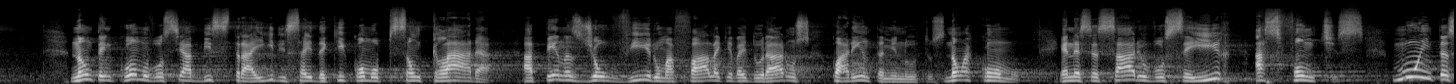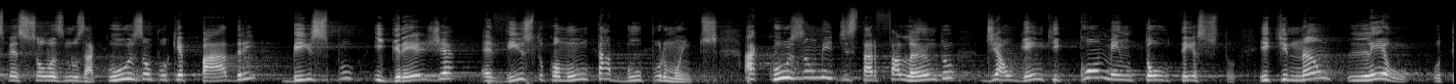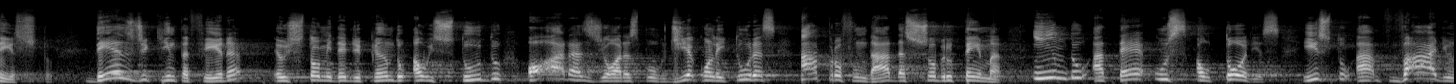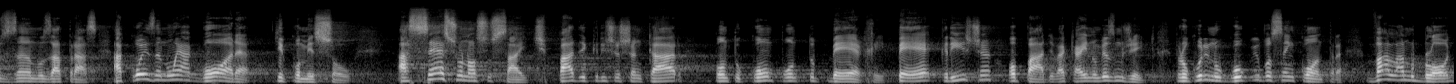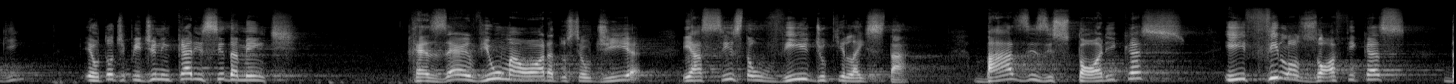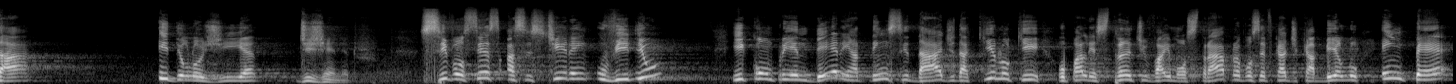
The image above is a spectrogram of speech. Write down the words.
Não tem como você abstrair e sair daqui como opção clara, apenas de ouvir uma fala que vai durar uns 40 minutos. Não há como. É necessário você ir às fontes, Muitas pessoas nos acusam porque padre, bispo, igreja é visto como um tabu por muitos. Acusam-me de estar falando de alguém que comentou o texto e que não leu o texto. Desde quinta-feira, eu estou me dedicando ao estudo, horas e horas por dia, com leituras aprofundadas sobre o tema indo até os autores, isto há vários anos atrás. A coisa não é agora que começou. Acesse o nosso site, padrecristianshankar.com.br. PE Christian ou Padre, vai cair no mesmo jeito. Procure no Google e você encontra. Vá lá no blog. Eu estou te pedindo encarecidamente. Reserve uma hora do seu dia e assista o vídeo que lá está bases históricas e filosóficas da ideologia de gênero. Se vocês assistirem o vídeo e compreenderem a densidade daquilo que o palestrante vai mostrar para você ficar de cabelo em pé,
